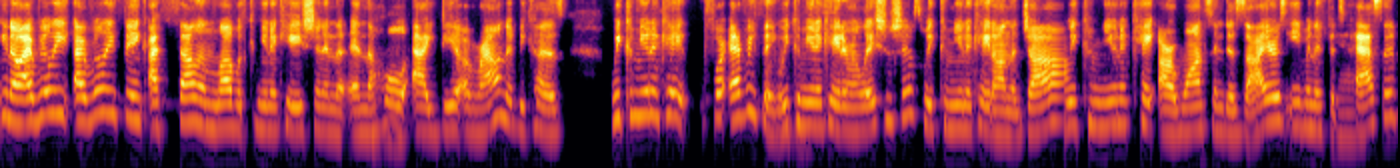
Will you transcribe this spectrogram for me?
you know, I really, I really think I fell in love with communication and the and the mm-hmm. whole idea around it because we communicate for everything. We communicate in relationships, we communicate on the job, we communicate our wants and desires, even if it's yes. passive,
